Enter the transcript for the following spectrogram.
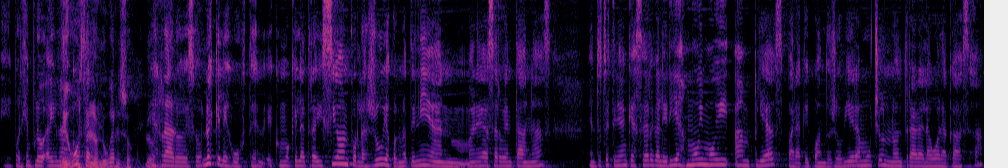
Eh, por ejemplo, hay una ¿Le cosa- gustan los lugares oscuros? es raro eso. No es que les gusten, es como que la tradición por las lluvias, porque no tenían manera de hacer ventanas, entonces tenían que hacer galerías muy, muy amplias para que cuando lloviera mucho no entrara el agua a la casa.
